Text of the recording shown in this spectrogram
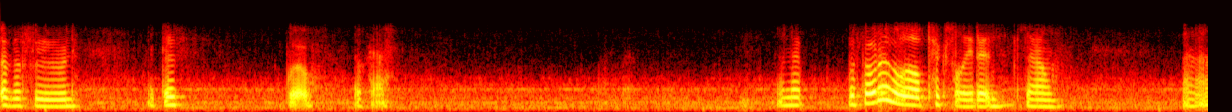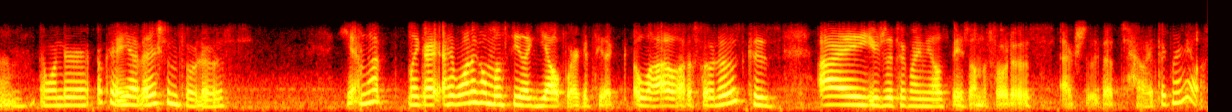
of the food. Like this, whoa, okay. And the, the photo's a little pixelated, so um, I wonder, okay, yeah, there's some photos. Yeah, I'm not like I, I want to almost see like Yelp where I could see like a lot a lot of photos because I usually pick my meals based on the photos. Actually, that's how I pick my meals.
